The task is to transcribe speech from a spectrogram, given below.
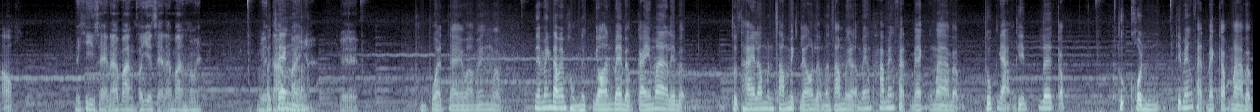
เอ้าไปขี้ใส่หน้าบ้านเขาเหยียดใส่หน้าบ้านเขาไหมเดินเขาตาแช่มงไปเหรอเนี่ยเออผมปวดใจว่ะแม่งแบบเนี่ยแม่งทำให้ผมนึกย้อนไปแบบไกลมากเลยแบบสุดท้ายแล้วมันซ้ำอีกแล้วเหรือมันซ้ำอีกแล้วแม่งภาพแม่งแฟลชแบ็กมาแบบทุกอย่างที่เลิกกับ ทุกคนที่แม่งแฟลชแบ็กกลับมาแบบ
